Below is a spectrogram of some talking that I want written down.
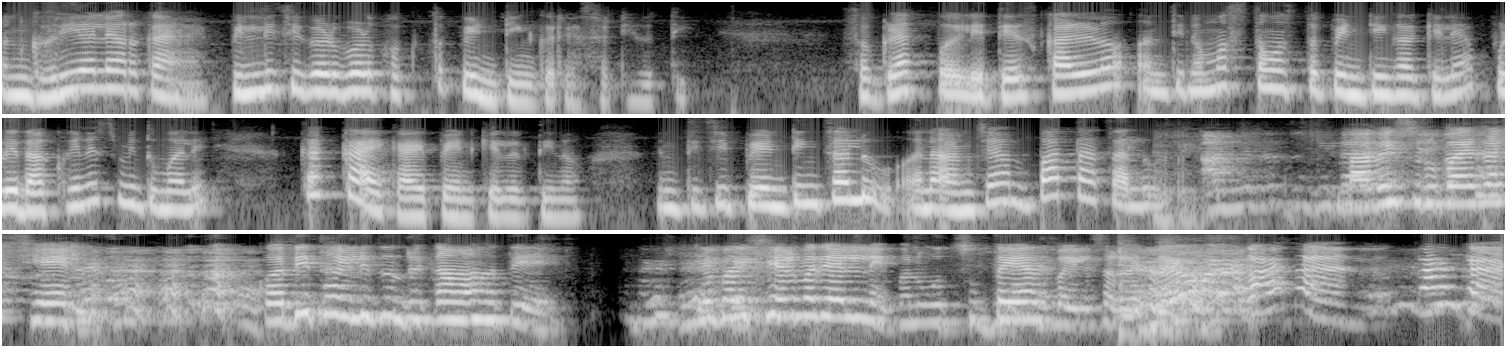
आणि घरी आल्यावर काय? पिल्लीची गडबड फक्त पेंटिंग करायसाठी होती. सगळ्यात पहिले तेच काढलं आणि तिनं मस्त मस्त पेंटिंगा केल्या. पुढे दाखवीनच मी तुम्हाला का काय काय पेंट केलं तिनं. आणि तिची पेंटिंग चालू आणि आमच्या बाता चालू. बावीस रुपयाचा शेल कधी थैलीतून रिकामा होते? हे बाई शेल मध्ये आले नाही पण उत्सुकता याच बाईला सगळ्यात काय काय आणलं? काय काय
